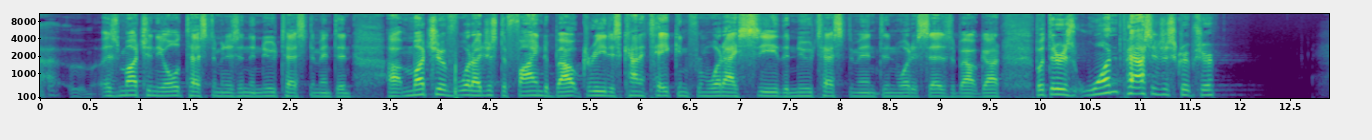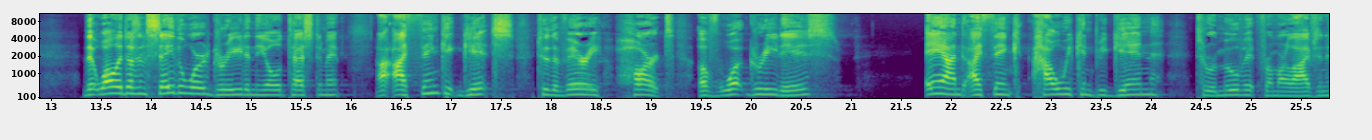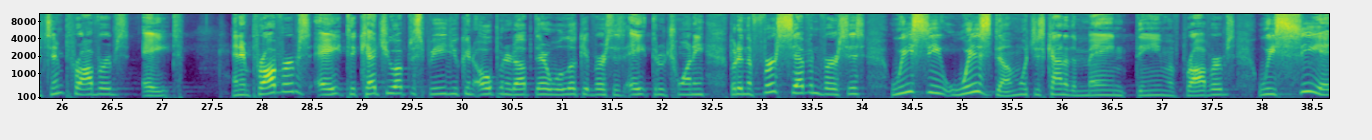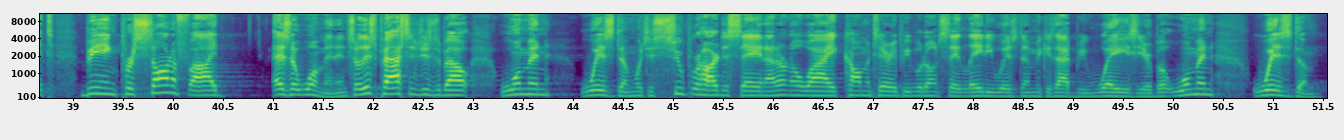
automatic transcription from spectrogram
as much in the Old Testament as in the New Testament. And uh, much of what I just defined about greed is kind of taken from what I see the New Testament and what it says about God. But there is one passage of Scripture that, while it doesn't say the word greed in the Old Testament, I, I think it gets to the very heart of what greed is and I think how we can begin to remove it from our lives. And it's in Proverbs 8. And in Proverbs 8, to catch you up to speed, you can open it up there. We'll look at verses 8 through 20. But in the first seven verses, we see wisdom, which is kind of the main theme of Proverbs. We see it being personified as a woman. And so this passage is about woman wisdom, which is super hard to say. And I don't know why commentary people don't say lady wisdom because that'd be way easier. But woman wisdom.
